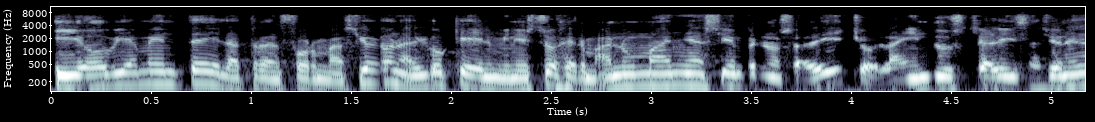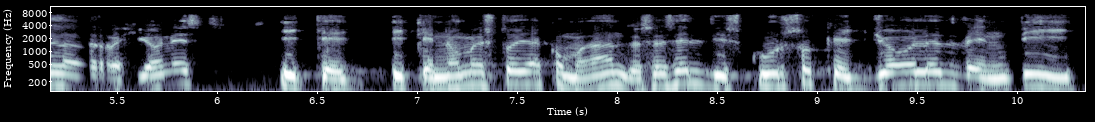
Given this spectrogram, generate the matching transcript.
y obviamente de la transformación, algo que el ministro Germán Umaña siempre nos ha dicho, la industrialización en las regiones y que, y que no me estoy acomodando. Ese es el discurso que yo les vendí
